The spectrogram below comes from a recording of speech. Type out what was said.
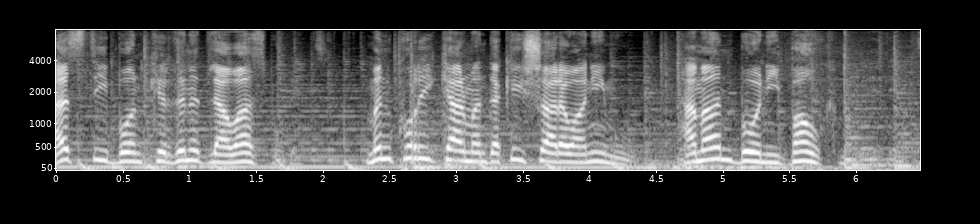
هەستی بۆنکردنت لاواز بووبێت. من کوڕی کارمەندەکەی شارەوانیم و هەمان بۆنی باوکمم لێ دێت.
